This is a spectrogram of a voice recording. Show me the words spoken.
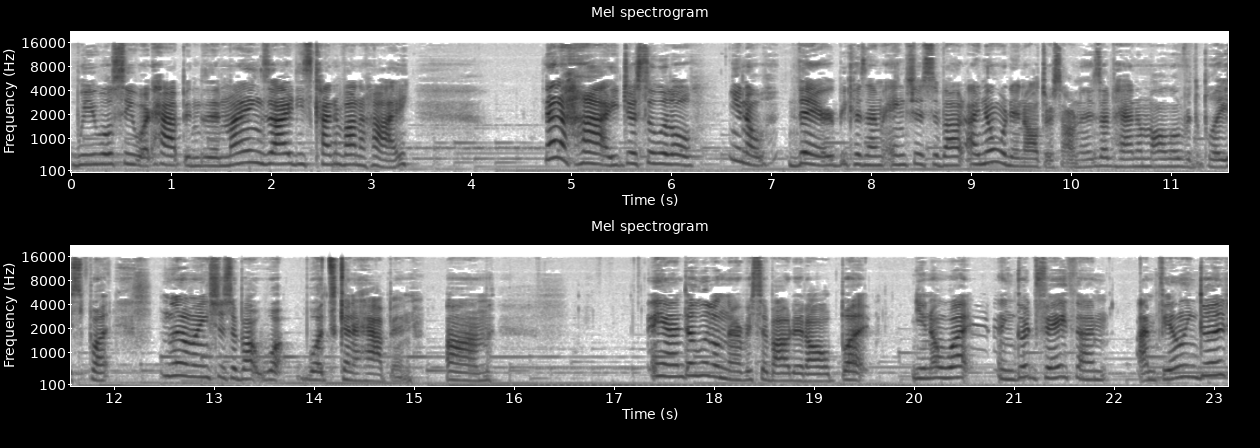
we will see what happens. And my anxiety's kind of on a high. Not a high, just a little you know, there because I'm anxious about. I know what an ultrasound is. I've had them all over the place, but I'm a little anxious about what what's gonna happen. Um, and a little nervous about it all. But you know what? In good faith, I'm I'm feeling good.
